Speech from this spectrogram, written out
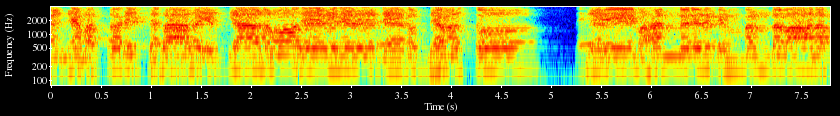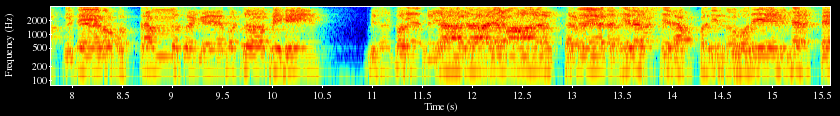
अन्यमस्त्वदिक्षसादयित्यानमो देवि निर्वितेतुभ्यमस्तु देवी महन्निर्वितिम् वन्दमानः पितेव पुत्रम् विश्वस्याजायमानस्य वेदशिरः शिरः प्रतिसूदेविचष्टे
